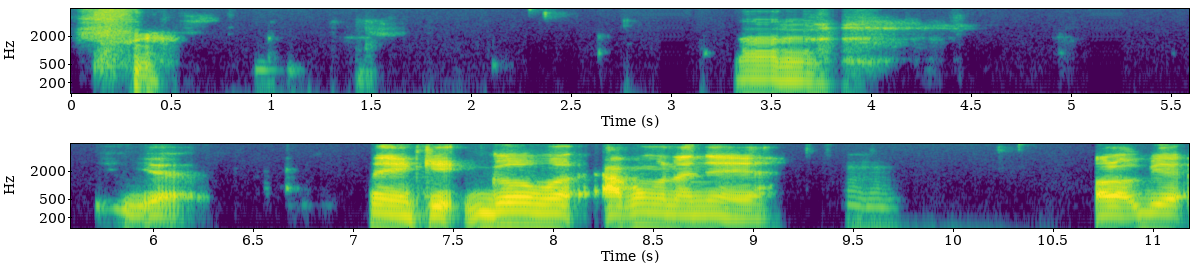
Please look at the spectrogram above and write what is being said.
Nah, iya. Nih, Ki, gue mau, aku mau nanya ya. Hmm. Kalau biar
